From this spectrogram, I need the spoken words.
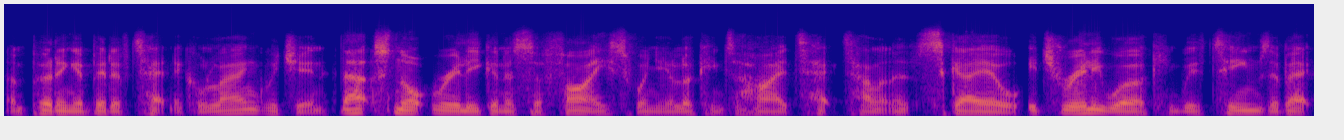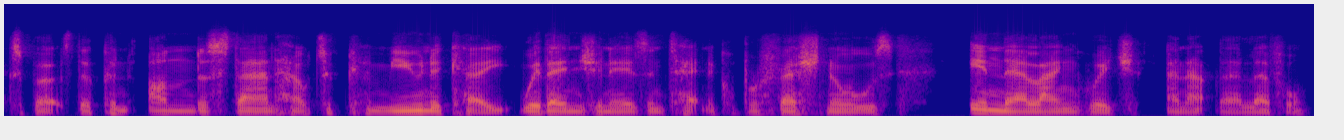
and putting a bit of technical language in, that's not really going to suffice when you're looking to hire tech talent at scale. It's really working with teams of experts that can understand how to communicate with engineers and technical professionals in their language and at their level.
